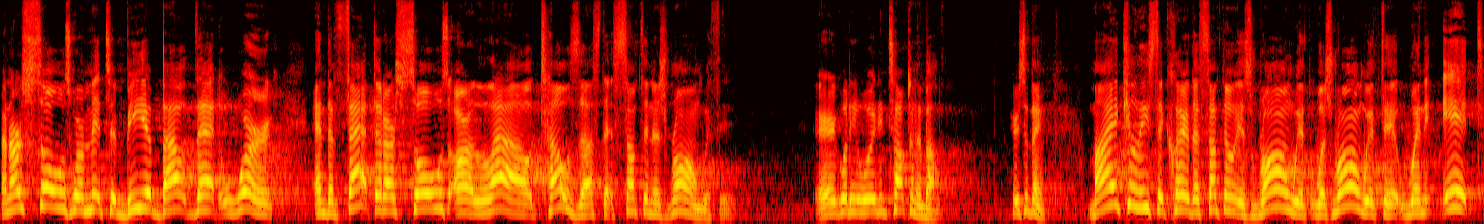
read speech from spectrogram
And our souls were meant to be about that work. And the fact that our souls are loud tells us that something is wrong with it. Eric, what are you, what are you talking about? Here's the thing. My Achilles declared that something is wrong with was wrong with it when it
